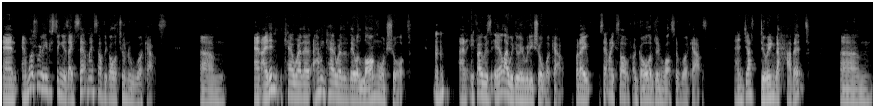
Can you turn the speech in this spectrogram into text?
and and what's really interesting is I set myself the goal of 200 workouts, um, and I didn't care whether I haven't cared whether they were long or short. Mm-hmm. And if I was ill, I would do a really short workout. But I set myself a goal of doing lots of workouts, and just doing the habit um,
